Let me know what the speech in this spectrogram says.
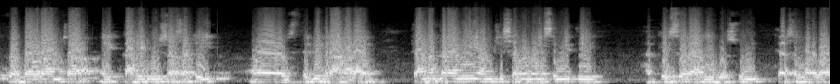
तो दौरा आमचा एक काही दिवसासाठी अं, स्थगित राहणार आहे. त्यानंतर आम्ही आमची समन्वय समिती हकेसर आम्ही बसून त्या संदर्भात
